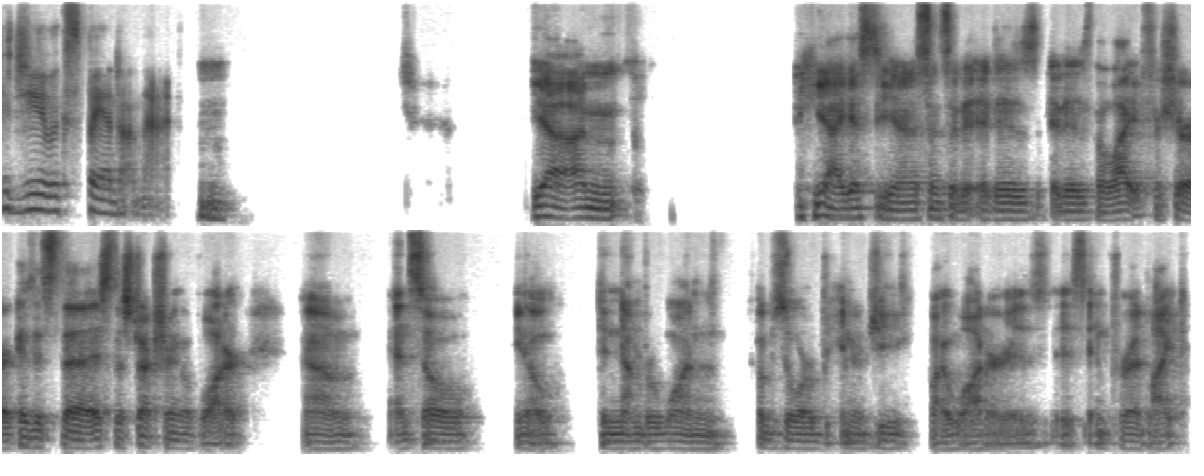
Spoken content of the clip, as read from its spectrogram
Could you expand on that? Mm-hmm. Yeah, I'm. Yeah, I guess yeah, in a sense, it, it is it is the light for sure because it's the it's the structuring of water, um, and so you know the number one absorbed energy by water is is infrared light,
